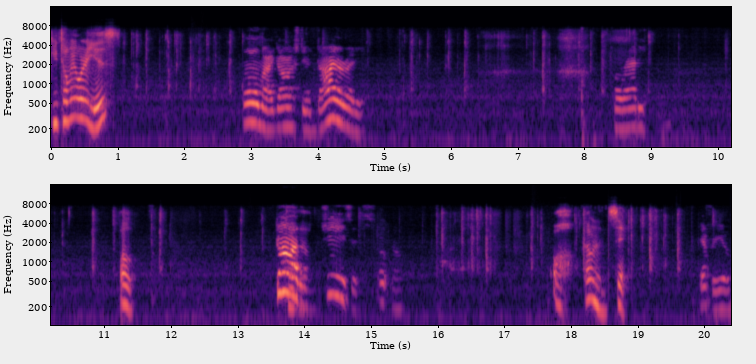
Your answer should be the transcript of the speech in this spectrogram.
Can you tell me where he is? Oh my gosh, dude, die already. Alrighty. Oh, Got him. Jesus. Oh no. Oh, that would have been sick. Yeah, for you.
